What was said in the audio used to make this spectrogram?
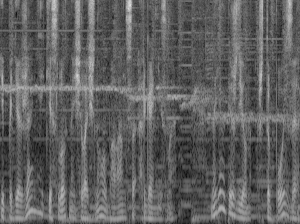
и поддержания кислотно-щелочного баланса организма. Но я убежден, что польза,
